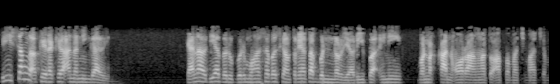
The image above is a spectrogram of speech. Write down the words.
Bisa nggak kira-kira anak ninggalin? Karena dia baru bermuhasabah sekarang. Ternyata benar ya riba ini menekan orang atau apa macam-macam.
